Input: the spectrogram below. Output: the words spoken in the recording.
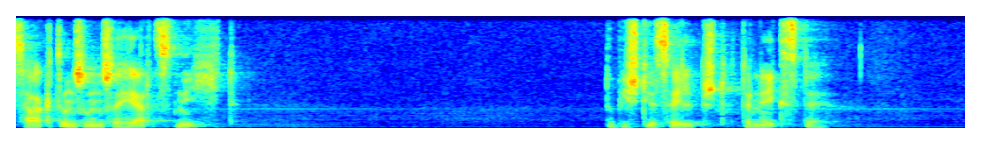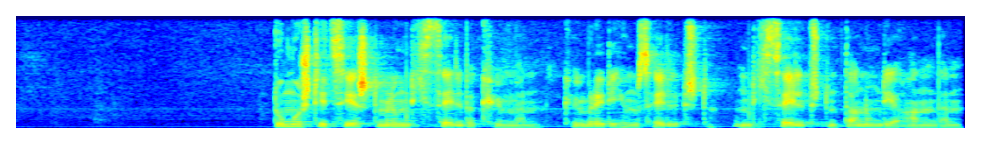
Sagt uns unser Herz nicht, Du bist dir selbst der Nächste. Du musst dich zuerst einmal um dich selber kümmern. Kümmere dich um, selbst, um dich selbst und dann um die anderen.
